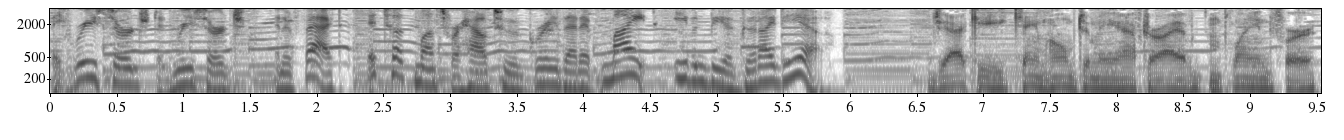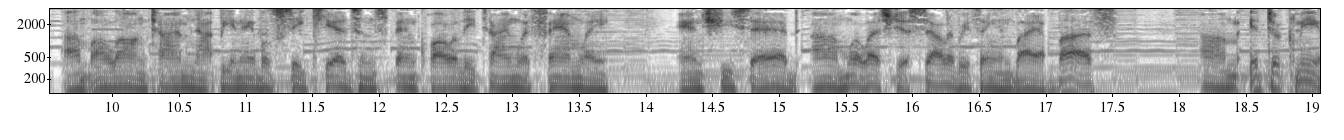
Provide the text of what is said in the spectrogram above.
they researched and researched, and in fact, it took months for Hal to agree that it might even be a good idea. Jackie came home to me after I had complained for um, a long time not being able to see kids and spend quality time with family. And she said, um, well, let's just sell everything and buy a bus. Um, it took me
